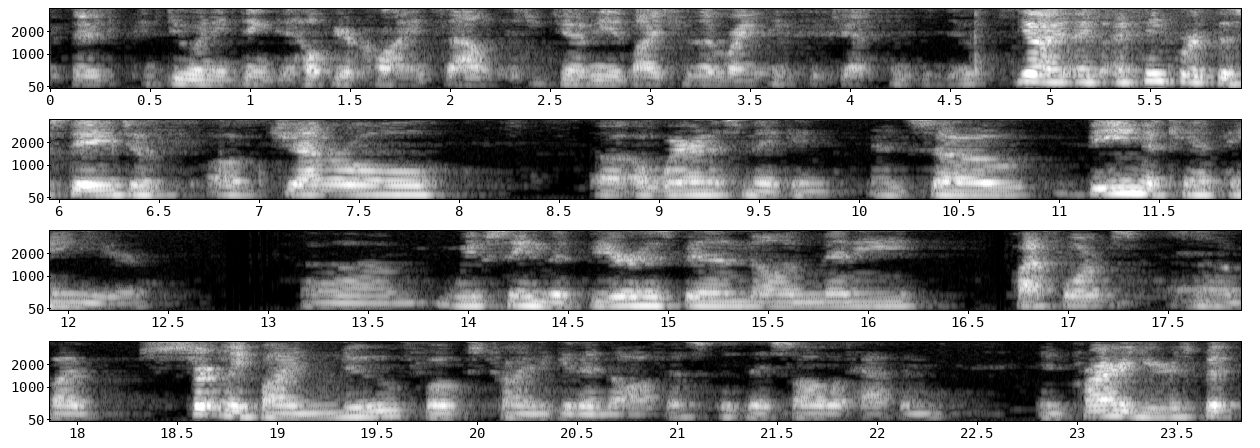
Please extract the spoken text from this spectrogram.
if they can do anything to help your clients out, do you have any advice for them or anything suggestions to do? Yeah, I, I think we're at the stage of, of general uh, awareness making. And so, being a campaign year, um, we've seen that beer has been on many platforms uh, by certainly by new folks trying to get into office because they saw what happened in prior years, but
